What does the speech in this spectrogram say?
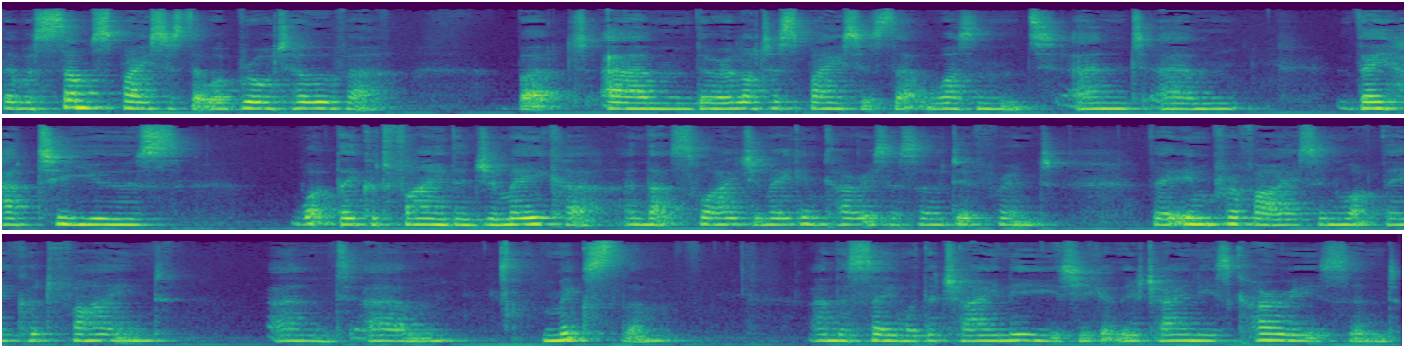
There were some spices that were brought over, but um, there were a lot of spices that wasn't. And um, they had to use what they could find in Jamaica, and that's why Jamaican curries are so different. They improvise in what they could find and um, mix them. And the same with the Chinese. You get the Chinese curries, and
